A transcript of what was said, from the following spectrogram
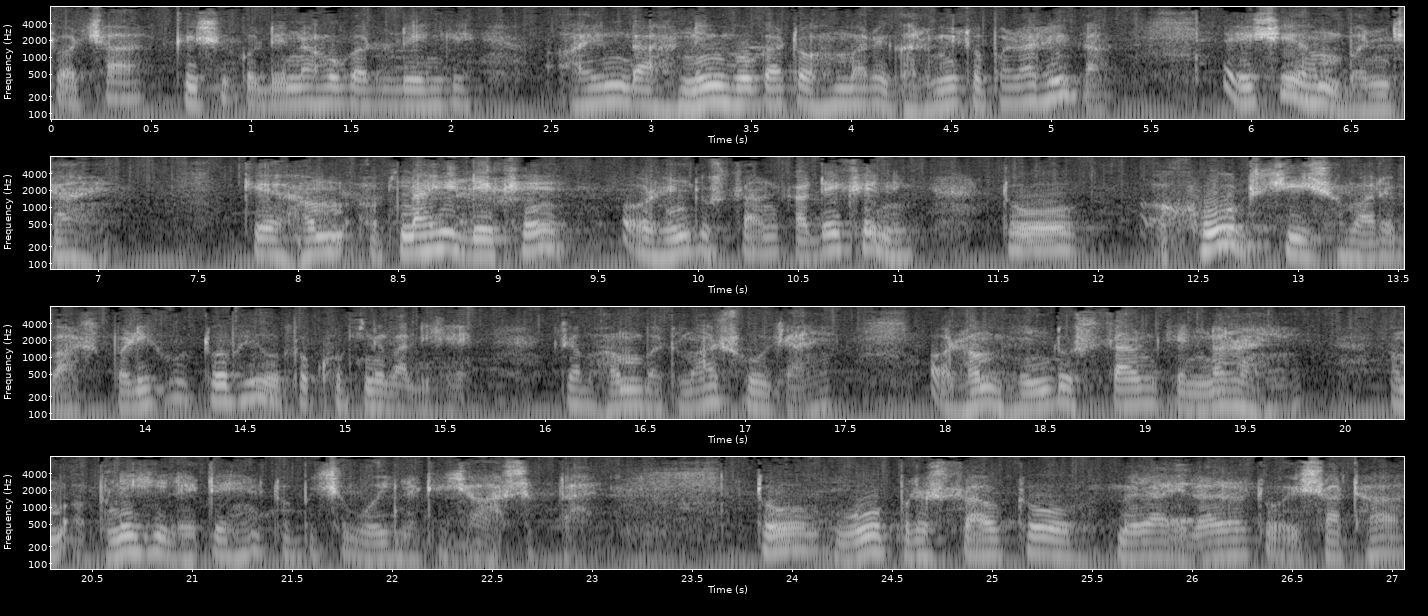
तो अच्छा किसी को देना होगा तो देंगे आइंदा नहीं होगा तो हमारे घर में तो पड़ा रहेगा। ऐसे हम बन जाएँ कि हम अपना ही देखें और हिंदुस्तान का देखें नहीं तो खूब चीज़ हमारे पास पड़ी हो तो भी वो तो खुटने वाली है। जब हम बदमाश हो जाएँ और हम हिंदुस्तान के न रहें, हम अपने ही लेते हैं तो पीछे वही नतीजा आ सकता है। तो वो प्रस्ताव तो मेरा इरादा तो ऐसा था,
